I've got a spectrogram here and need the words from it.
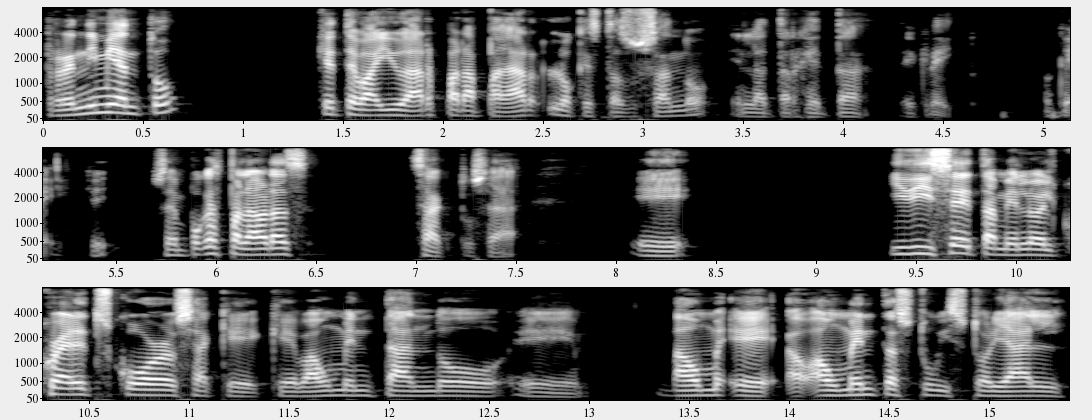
rendimiento que te va a ayudar para pagar lo que estás usando en la tarjeta de crédito. Ok. O sea, en pocas palabras, exacto. O sea, eh, y dice también lo del credit score, o sea, que, va aumentando, eh, eh, aumentas tu historial,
